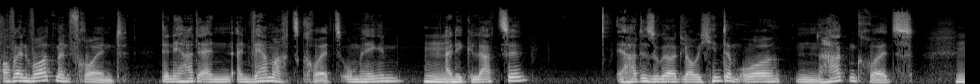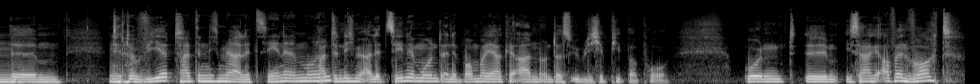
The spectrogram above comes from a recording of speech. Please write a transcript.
Auf ein Wort, mein Freund. Denn er hatte ein, ein Wehrmachtskreuz umhängen, Hm. eine Glatze. Er hatte sogar, glaube ich, hinterm Ohr ein Hakenkreuz ähm, tätowiert. Hatte nicht mehr alle Zähne im Mund. Hatte nicht mehr alle Zähne im Mund, eine Bomberjacke an und das übliche Pipapo. Und ähm, ich sage auf ein Wort,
